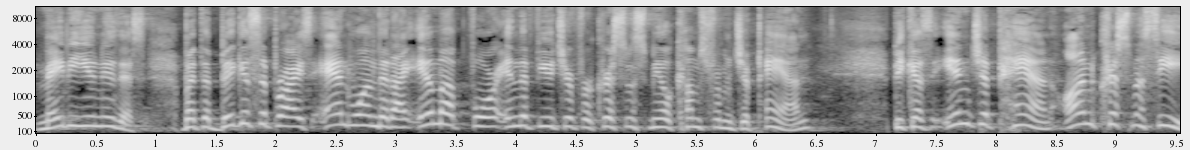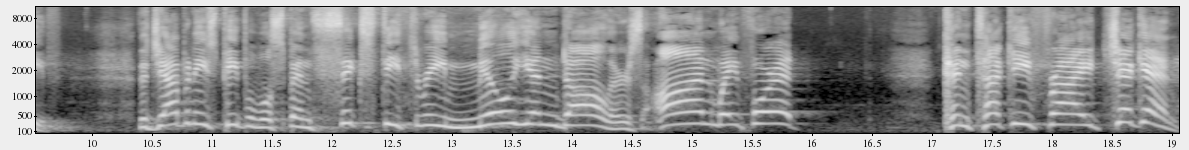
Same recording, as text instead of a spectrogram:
Maybe you knew this, but the biggest surprise and one that I am up for in the future for Christmas meal comes from Japan. Because in Japan, on Christmas Eve, the Japanese people will spend $63 million on, wait for it, Kentucky Fried Chicken.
